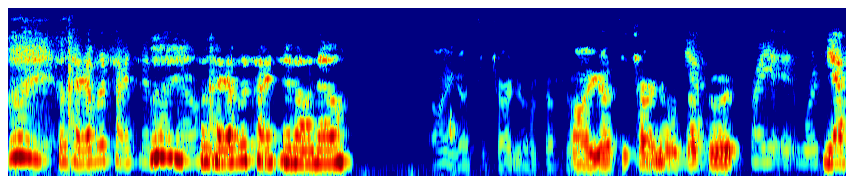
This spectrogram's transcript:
okay, I'm gonna try and turn it on now. Okay, I'm gonna try and turn it on now. Oh, you got your charger hooked up to it? Oh, you got the charger hooked up to it? Try it, it works. Yeah,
